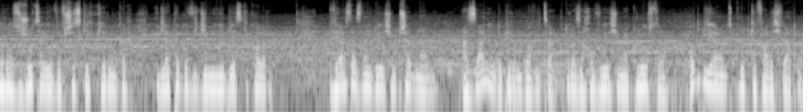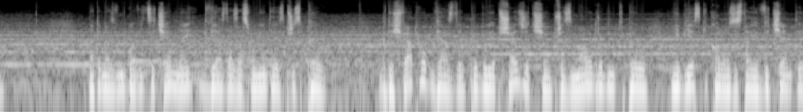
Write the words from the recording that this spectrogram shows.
Rozrzuca je we wszystkich kierunkach i dlatego widzimy niebieski kolor. Gwiazda znajduje się przed nami, a za nią dopiero mgławica, która zachowuje się jak lustro, odbijając krótkie fale światła. Natomiast w mgławicy ciemnej gwiazda zasłonięta jest przez pył, gdy światło gwiazdy próbuje przedrzeć się przez małe drobinki pyłu, niebieski kolor zostaje wycięty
